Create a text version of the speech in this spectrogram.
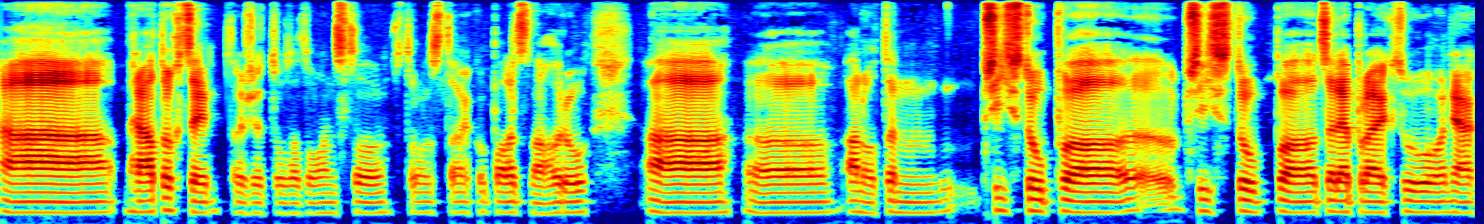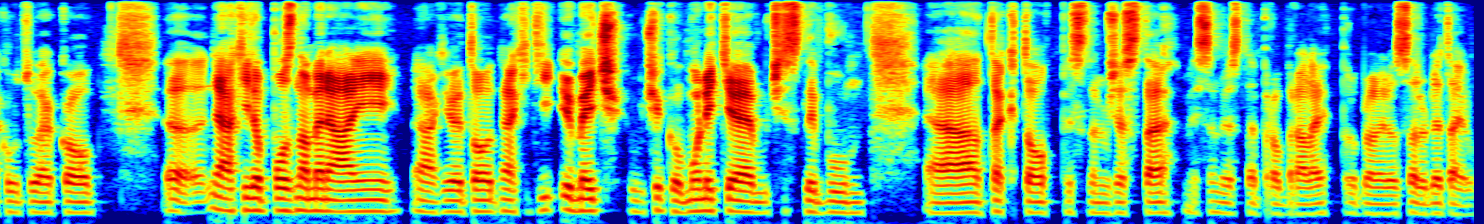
a hrát to chci, takže to za tohle, to, tohle to jako palec nahoru a uh, ano, ten přístup uh, přístup uh, CD Projektu nějakou tu jako uh, nějaký to poznamenání, nějaký, to, nějaký tý image vůči komunitě, vůči slibům, uh, tak to myslím, že jste, myslím, že jste probrali, probrali docela do detailu.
